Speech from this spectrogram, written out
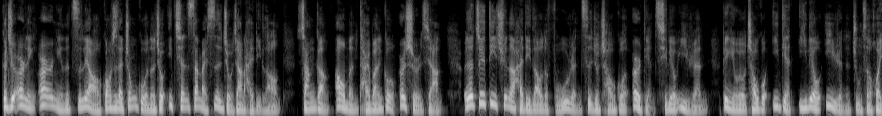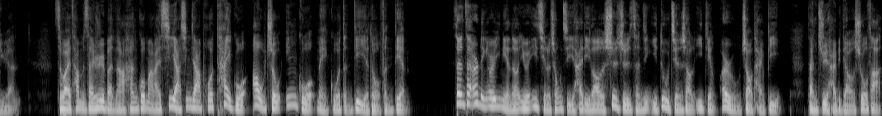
根据二零二二年的资料，光是在中国呢，就一千三百四十九家的海底捞，香港、澳门、台湾共有二十二家。而在这些地区呢，海底捞的服务人次就超过二点七六亿人，并拥有超过一点一六亿人的注册会员。此外，他们在日本啊、韩国、马来西亚、新加坡、泰国、澳洲、英国、美国等地也都有分店。虽然在二零二一年呢，因为疫情的冲击，海底捞的市值曾经一度减少了一点二五兆台币，但据海底捞的说法，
